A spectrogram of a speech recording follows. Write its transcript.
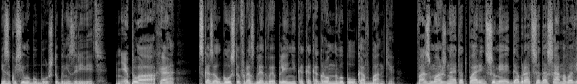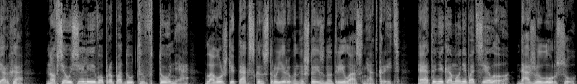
и закусила губу, чтобы не зареветь. «Неплохо», — сказал Густав, разглядывая пленника, как огромного паука в банке. «Возможно, этот парень сумеет добраться до самого верха». Но все усилия его пропадут в туне. Ловушки так сконструированы, что изнутри лаз не открыть. Это никому не под силу, даже Лурсу.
